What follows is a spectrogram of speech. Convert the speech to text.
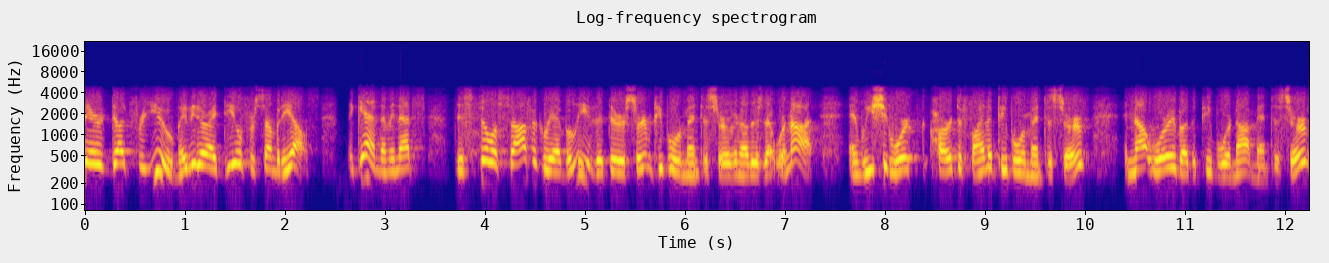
they're dud for you. Maybe they're ideal for somebody else again, I mean, that's this philosophically, I believe that there are certain people we're meant to serve and others that we're not. And we should work hard to find the people we're meant to serve and not worry about the people we're not meant to serve.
